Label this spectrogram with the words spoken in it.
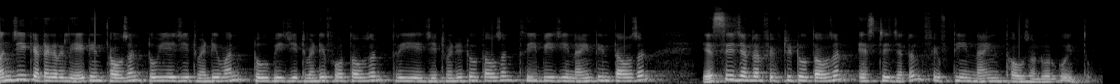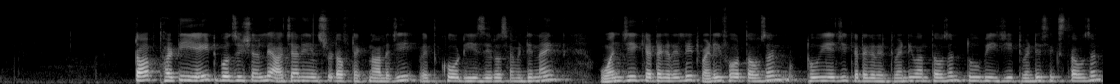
one G ಕ್ಯಾಟಗರಿಲಿ eighteen thousand two A G twenty one two B G twenty four thousand three A G twenty two thousand three B G nineteen thousand S C general fifty two thousand S T general fifty nine ತೌಸಂಡ್ವರೆಗೂ ಇತ್ತು. ಟಾಪ್ ಥರ್ಟಿ ಏಯ್ಟ್ ಪೊಸಿಷನಲ್ಲಿ Acharya institute of technology with code E zero seventy nine one G ಕ್ಯಾಟಗರಿಲಿ twenty four thousand two A G category twenty one thousand two B G twenty six thousand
